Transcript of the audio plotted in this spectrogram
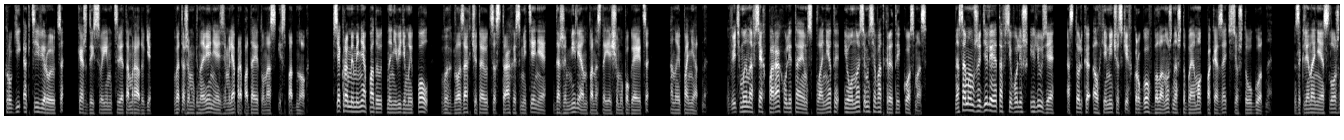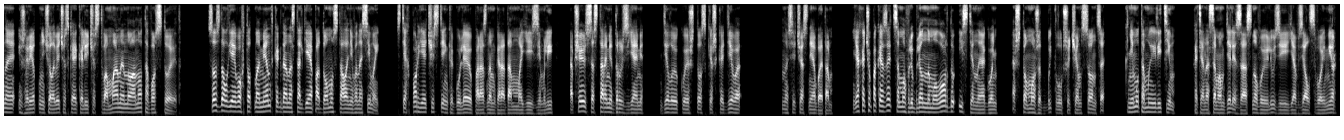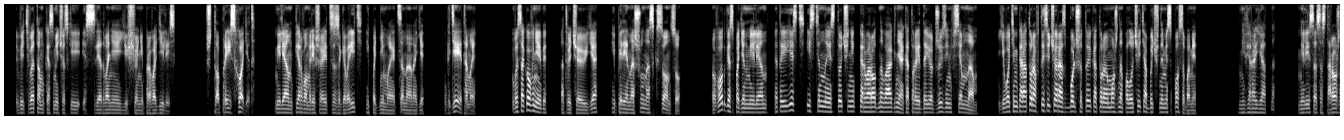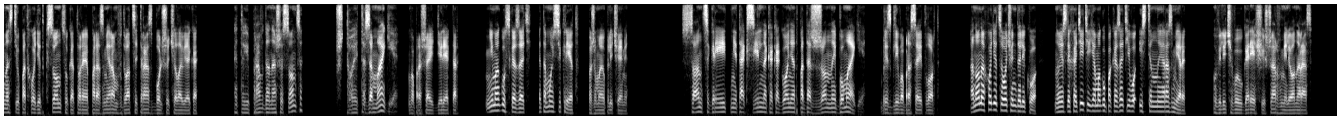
Круги активируются, каждый своим цветом радуги. В это же мгновение земля пропадает у нас из-под ног. Все, кроме меня, падают на невидимый пол, в их глазах читаются страх и смятение, даже Миллиан по-настоящему пугается. Оно и понятно. Ведь мы на всех парах улетаем с планеты и уносимся в открытый космос. На самом же деле это всего лишь иллюзия, а столько алхимических кругов было нужно, чтобы я мог показать все, что угодно. Заклинание сложное и жрет нечеловеческое количество маны, но оно того стоит. Создал я его в тот момент, когда ностальгия по дому стала невыносимой. С тех пор я частенько гуляю по разным городам моей земли, общаюсь со старыми друзьями, делаю кое-что с Кашкадева, но сейчас не об этом. Я хочу показать самовлюбленному лорду истинный огонь. А что может быть лучше, чем солнце? К нему-то мы и летим. Хотя на самом деле за основу иллюзии я взял свой мир, ведь в этом космические исследования еще не проводились. «Что происходит?» Миллиан первым решается заговорить и поднимается на ноги. «Где это мы?» «Высоко в небе», — отвечаю я и переношу нас к Солнцу. «Вот, господин Миллиан, это и есть истинный источник первородного огня, который дает жизнь всем нам. Его температура в тысячу раз больше той, которую можно получить обычными способами». «Невероятно». Мелиса с осторожностью подходит к Солнцу, которое по размерам в 20 раз больше человека. «Это и правда наше Солнце?» «Что это за магия?» — вопрошает директор. «Не могу сказать. Это мой секрет», — пожимаю плечами. «Солнце греет не так сильно, как огонь от подожженной бумаги», — брезгливо бросает лорд. «Оно находится очень далеко, но если хотите, я могу показать его истинные размеры». Увеличиваю горящий шар в миллионы раз.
